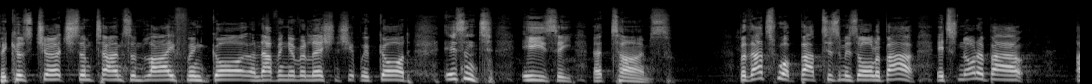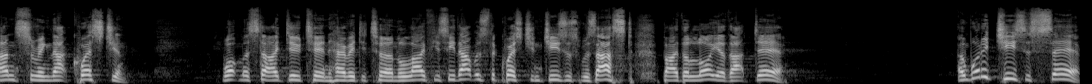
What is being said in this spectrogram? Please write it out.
Because church sometimes and life and God and having a relationship with God isn't easy at times. But that's what baptism is all about. It's not about answering that question. What must I do to inherit eternal life? You see, that was the question Jesus was asked by the lawyer that day. And what did Jesus say?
